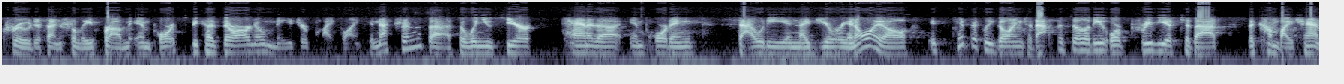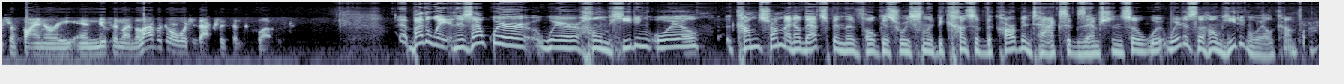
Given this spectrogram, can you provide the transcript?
crude essentially from imports because there are no major pipeline connections. Uh, so when you hear Canada importing Saudi and Nigerian oil, it's typically going to that facility or previous to that the Come By Chance refinery in Newfoundland and Labrador, which is actually since closed. Uh, by the way, and is that where where home heating oil comes from? I know that's been the focus recently because of the carbon tax exemption. So wh- where does the home heating oil come from?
